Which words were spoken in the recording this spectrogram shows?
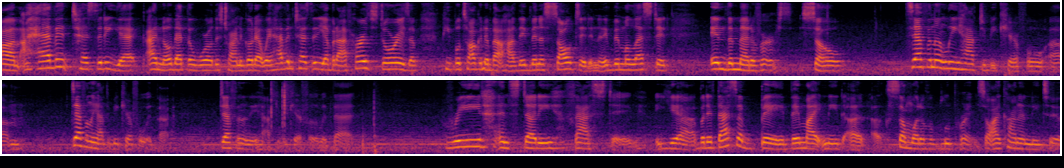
um, I haven't tested it yet. I know that the world is trying to go that way. I haven't tested it yet, but I've heard stories of people talking about how they've been assaulted and they've been molested in the metaverse. So definitely have to be careful. Um, definitely have to be careful with that. Definitely have to be careful with that read and study fasting yeah but if that's a babe they might need a, a somewhat of a blueprint so i kind of need to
